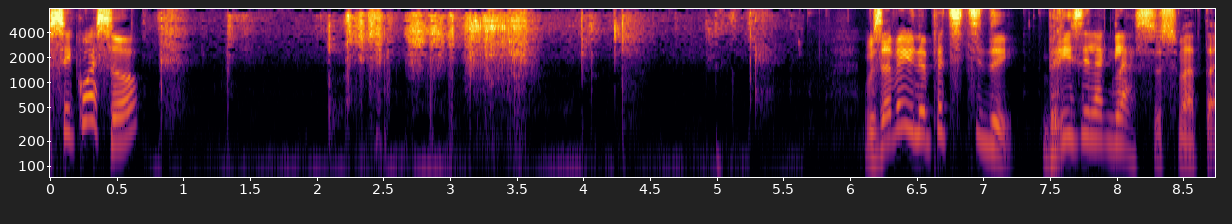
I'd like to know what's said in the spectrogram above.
C'est quoi ça? Vous avez une petite idée. Brisez la glace ce matin.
